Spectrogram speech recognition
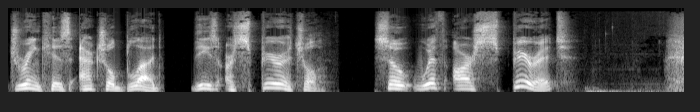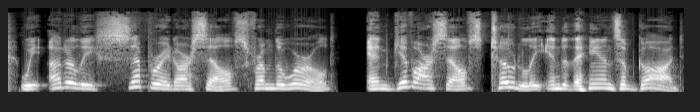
drink his actual blood. These are spiritual. So, with our spirit, we utterly separate ourselves from the world and give ourselves totally into the hands of God.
